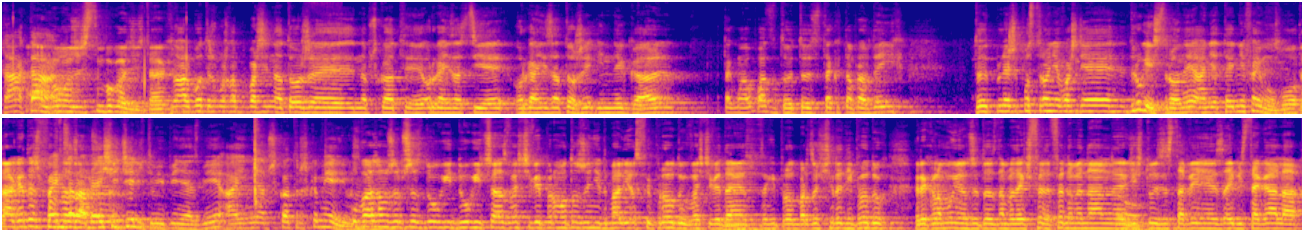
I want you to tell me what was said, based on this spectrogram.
Tak, tak. albo możesz się z tym pogodzić, tak? No albo też można popatrzeć na to, że na przykład y, organizacje, organizatorzy innych gal tak mało płacą. To, to jest tak naprawdę ich. To leży po stronie właśnie drugiej strony, a nie tej nie fejmu, bo Tak, ja też fame powtarzam, zarabia i że- się dzieli tymi pieniędzmi, a inni na przykład troszkę mniej już. Uważam, że przez długi, długi czas właściwie promotorzy nie dbali o swój produkt, właściwie dając taki pro, bardzo średni produkt, reklamując, że to jest naprawdę jakiś fe- fenomenalny, No. gdzieś tu jest zestawienie, zajebista gala,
